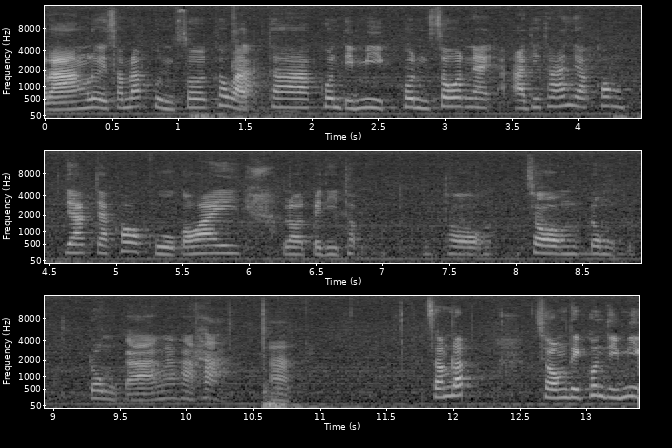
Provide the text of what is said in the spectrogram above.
กลางเลยสำหรับคนโสดเขาว่าค่ะถ้าคนที่มีคนโสดเนี่ยอธิษฐานอยากข้องอยากจะข้อขู่ก็ให้รอดไปดีททองชองตรงตรงกลางนะคะค่ะอะสำหรับชองที่คนที่มี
